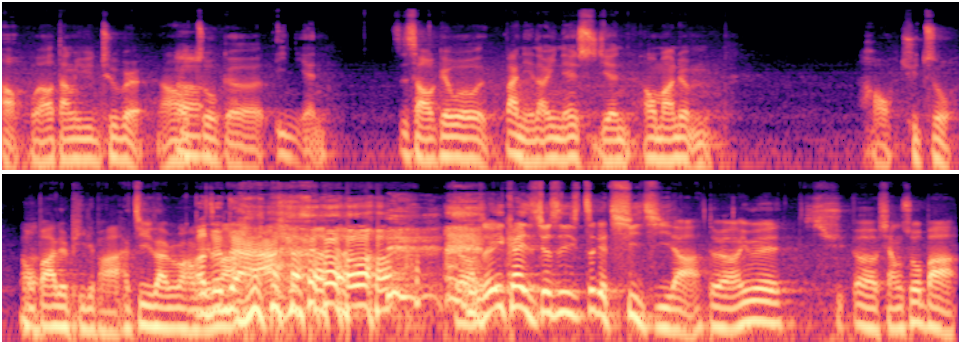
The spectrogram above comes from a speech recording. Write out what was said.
好，我要当 YouTuber，然后做个一年，至少给我半年到一年的时间。然后我妈就嗯。好去做。然后我爸就噼里啪啦继续在旁边骂。哦，真的啊？对啊，所以一开始就是这个契机啦，对啊，因为呃想说把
